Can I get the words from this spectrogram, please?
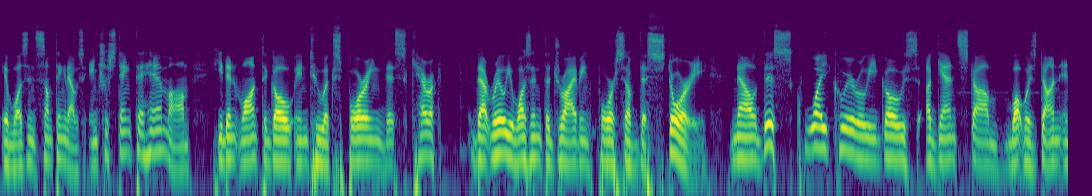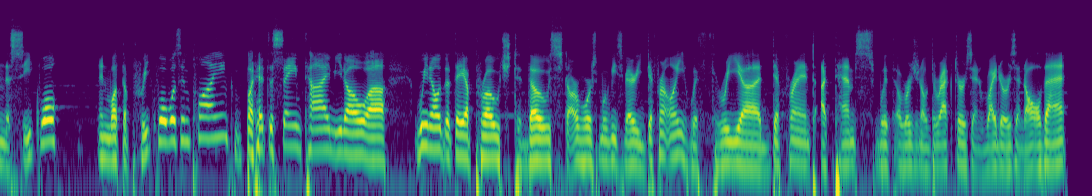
It wasn't something that was interesting to him. Um, he didn't want to go into exploring this character that really wasn't the driving force of the story. Now, this quite clearly goes against um, what was done in the sequel and what the prequel was implying, but at the same time, you know, uh, we know that they approached those Star Wars movies very differently with three uh, different attempts with original directors and writers and all that.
